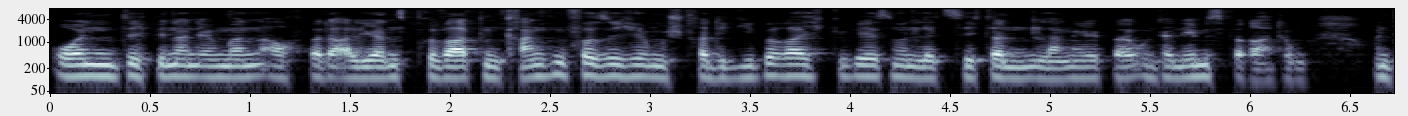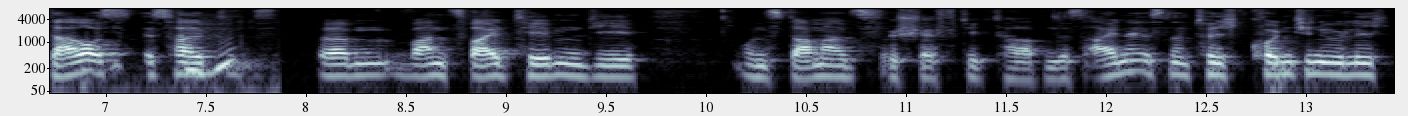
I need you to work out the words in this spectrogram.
Und ich bin dann irgendwann auch bei der Allianz privaten Krankenversicherung im Strategiebereich gewesen und letztlich dann lange bei Unternehmensberatung. Und daraus ist halt, mhm. ähm, waren zwei Themen, die uns damals beschäftigt haben. Das eine ist natürlich kontinuierlich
